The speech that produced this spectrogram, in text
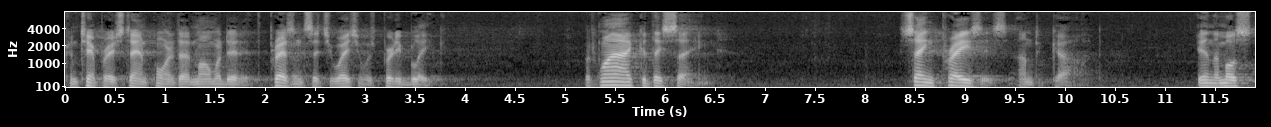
contemporary standpoint at that moment, did it? The present situation was pretty bleak. But why could they sing? Sing praises unto God in the most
